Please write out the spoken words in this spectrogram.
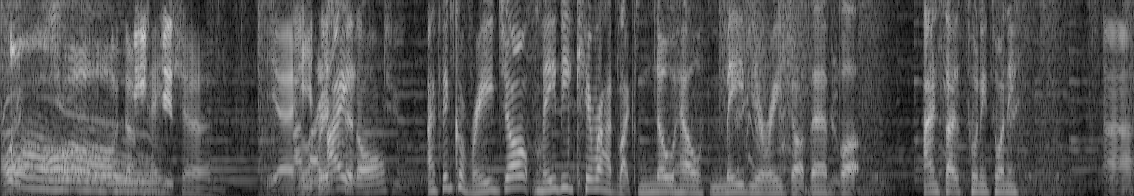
Oh, the patience. Yeah, he like- risked I- it all. I think a rage art. Maybe Kira had like no health. Maybe a rage art there, but hindsight's twenty twenty. Uh,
